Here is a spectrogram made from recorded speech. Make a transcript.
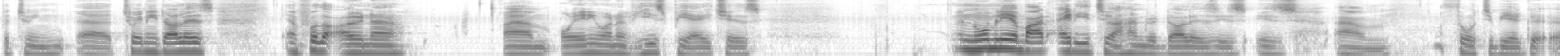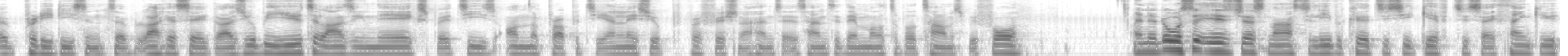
between uh, twenty dollars, and for the owner um, or any one of his PHs. Normally, about eighty to hundred dollars is is um, thought to be a, good, a pretty decent tip. Like I said, guys, you'll be utilizing their expertise on the property unless your professional hunter has hunted them multiple times before. And it also is just nice to leave a courtesy gift to say thank you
